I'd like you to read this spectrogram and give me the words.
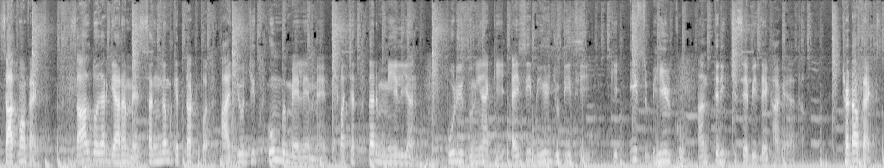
सातवां फैक्ट साल 2011 में संगम के तट पर आयोजित कुंभ मेले में 75 मिलियन पूरी दुनिया की ऐसी भीड़ जुटी थी कि इस भीड़ को अंतरिक्ष से भी देखा गया था। छठा फैक्ट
